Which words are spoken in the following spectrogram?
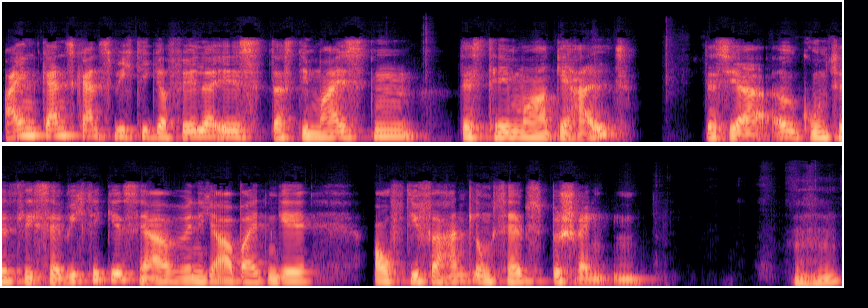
ein ganz, ganz wichtiger Fehler ist, dass die meisten das Thema Gehalt, das ja äh, grundsätzlich sehr wichtig ist, ja, wenn ich arbeiten gehe, auf die Verhandlung selbst beschränken. Mhm.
